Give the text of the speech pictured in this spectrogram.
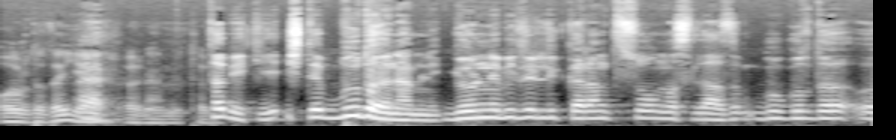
Orada da yer Evet. önemli tabii. Tabii ki işte bu da önemli. Görünebilirlik garantisi olması lazım. Google'da e,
